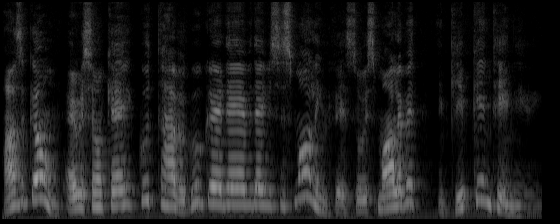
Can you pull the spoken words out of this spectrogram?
How's it going? Everything okay? Good to have a good great day every day with a smiling face, so we smile a bit and keep continuing.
